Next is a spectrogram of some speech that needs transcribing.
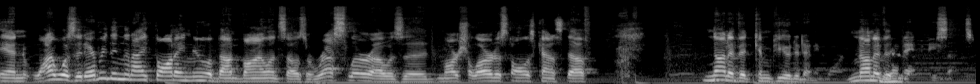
And why was it everything that I thought I knew about violence? I was a wrestler, I was a martial artist, all this kind of stuff. None of it computed anymore. None of it made any sense.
